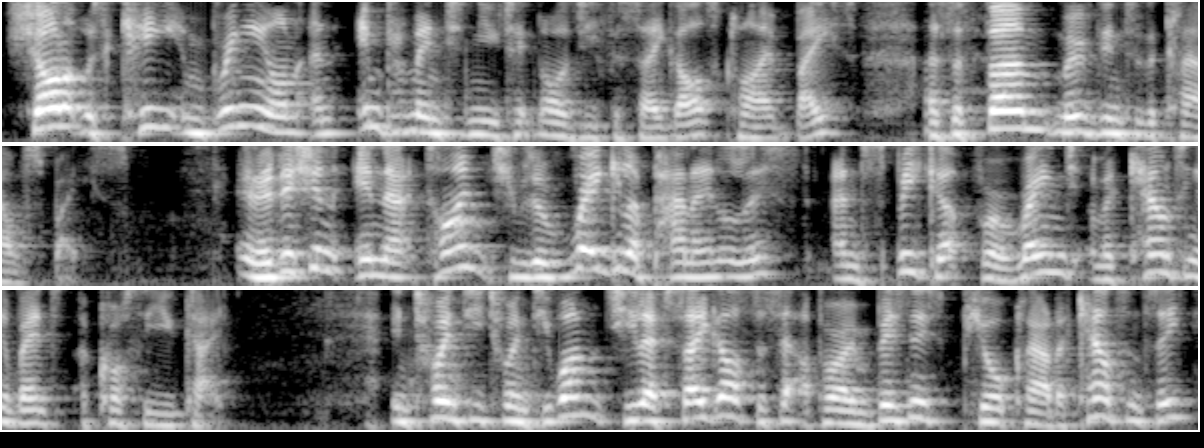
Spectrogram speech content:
Charlotte was key in bringing on and implementing new technology for Sagars' client base as the firm moved into the cloud space. In addition, in that time, she was a regular panelist and speaker for a range of accounting events across the UK. In 2021, she left Sagars to set up her own business, Pure Cloud Accountancy,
